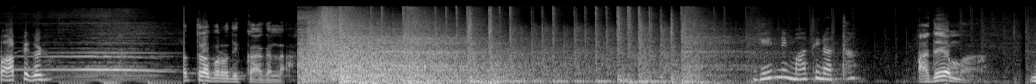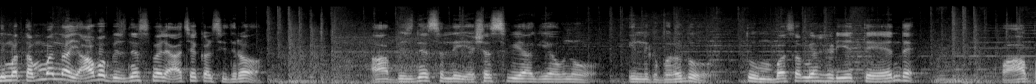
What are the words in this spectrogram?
ಪಾಪಿಗಳು. ಹತ್ರ ಬರೋದಿಕ್ಕಾಗಲ್ಲ. ಏನ್ ನಿಮ್ಮ ಮಾತಿನ ಅರ್ಥ? ಅದೇ ಅಮ್ಮ ನಿಮ್ಮ ತಮ್ಮನ್ನ ಯಾವ ಬಿಸ್ನೆಸ್ ಮೇಲೆ ಆಚೆ ಕಳಿಸಿದಿರೋ ಆ ಬಿಸ್ನೆಸ್ಸಲ್ಲಿ ಯಶಸ್ವಿಯಾಗಿ ಅವನು ಇಲ್ಲಿಗೆ ಬರೋದು ತುಂಬ ಸಮಯ ಹಿಡಿಯುತ್ತೆ ಎಂದೆ ಪಾಪ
